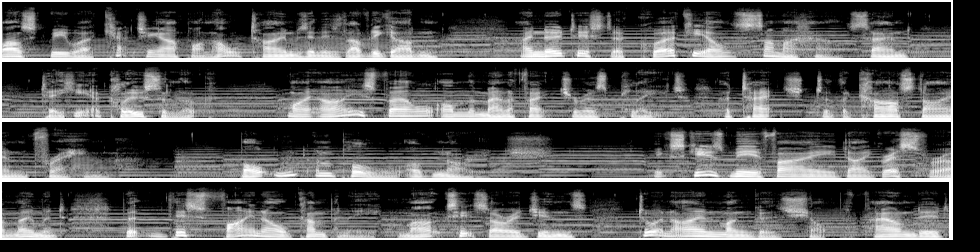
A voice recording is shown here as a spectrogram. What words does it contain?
Whilst we were catching up on old times in his lovely garden, I noticed a quirky old summer house and, taking a closer look, my eyes fell on the manufacturer's plate attached to the cast iron frame. Boulton and Paul of Norwich. Excuse me if I digress for a moment, but this fine old company marks its origins to an ironmonger's shop founded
